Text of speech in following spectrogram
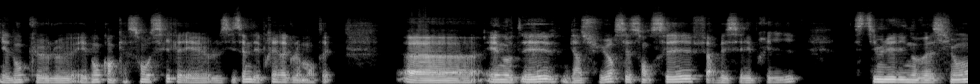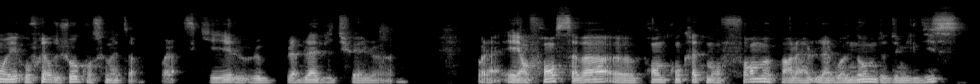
et donc le et donc en cassant aussi les, le système des prix réglementés. Euh, et noter, bien sûr, c'est censé faire baisser les prix, stimuler l'innovation et offrir du choix aux consommateurs. Voilà, ce qui est le, blabla habituel. Euh, voilà. Et en France, ça va euh, prendre concrètement forme par la, loi NOM de 2010,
